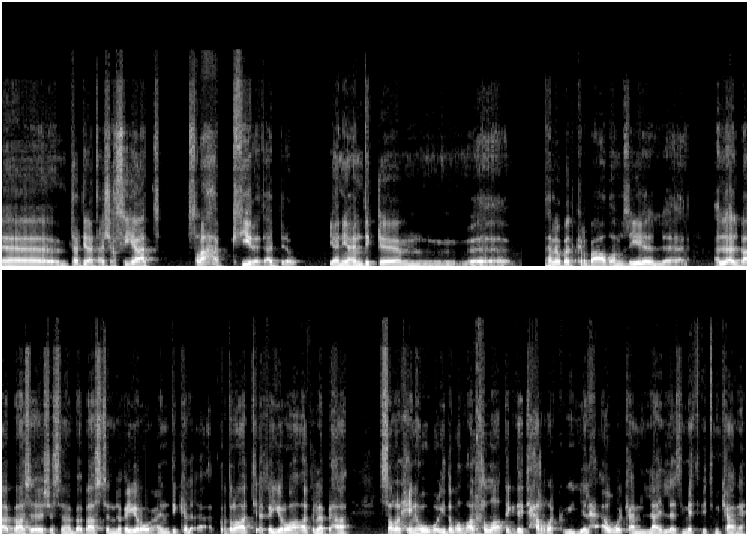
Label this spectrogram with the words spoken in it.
آه، تعديلات على شخصيات صراحة كثيرة تعدلوا. يعني عندك آه، مثلا لو بذكر بعضهم زي شو اسمه Bastion غيروا عندك القدرات غيروها أغلبها. صار الحين هو إذا وضع الخلاط يقدر يتحرك ويلحق أول كان لا لازم يثبت مكانه.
